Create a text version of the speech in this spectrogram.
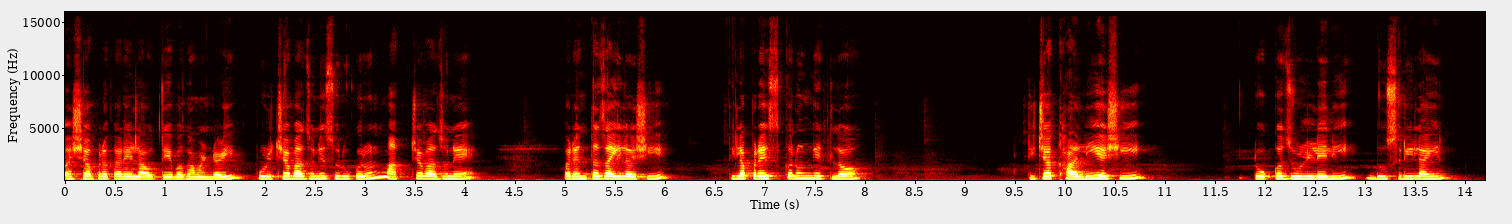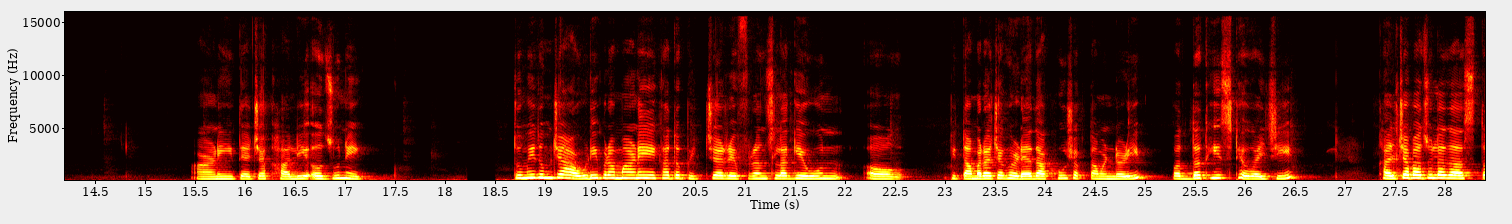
अशा प्रकारे लावते बघा मंडळी. पुढच्या बाजूने सुरू करून मागच्या बाजूने पर्यंत जाईल अशी. तिला प्रेस करून घेतलं. तिच्या खाली अशी टोकं जुळलेली दुसरी लाईन. आणि त्याच्याखाली अजून एक. तुम्ही तुमच्या आवडीप्रमाणे एखादं पिक्चर रेफरन्सला घेऊन पितांबराच्या घड्या दाखवू शकता मंडळी. पद्धत हीच ठेवायची. खालच्या बाजूला जास्त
